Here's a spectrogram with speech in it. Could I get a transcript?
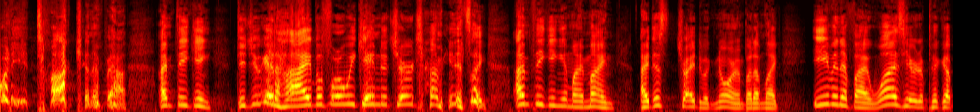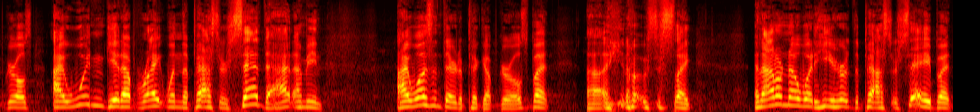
what are you talking about? I'm thinking, did you get high before we came to church? I mean, it's like, I'm thinking in my mind, I just tried to ignore him, but I'm like, even if I was here to pick up girls, I wouldn't get up right when the pastor said that. I mean, I wasn't there to pick up girls, but, uh, you know, it was just like, and I don't know what he heard the pastor say, but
